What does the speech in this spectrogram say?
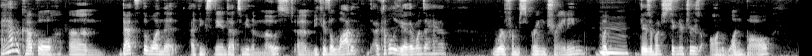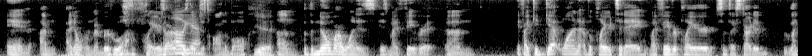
I have a couple. Um, that's the one that I think stands out to me the most um, because a lot of a couple of the other ones I have were from spring training, but there's a bunch of signatures on one ball, and I'm I don't remember who all the players are Oh, because yeah. they're just on the ball. Yeah. Um, but the Nomar one is is my favorite. Um, if I could get one of a player today, my favorite player since I started like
